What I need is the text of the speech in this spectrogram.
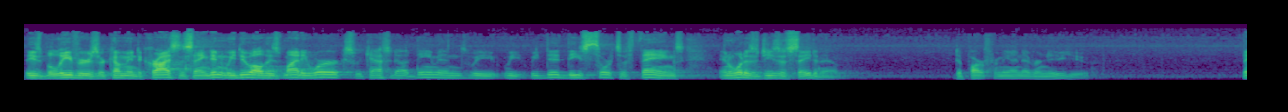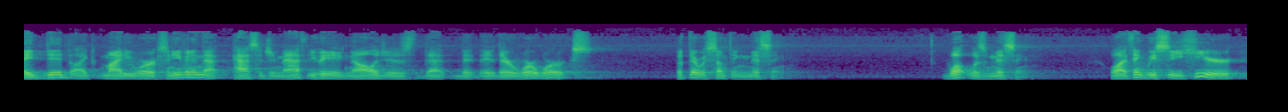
these believers are coming to Christ and saying, Didn't we do all these mighty works? We casted out demons. We, we, we did these sorts of things. And what does Jesus say to them? Depart from me, I never knew you. They did like mighty works. And even in that passage in Matthew, he acknowledges that, that they, there were works, but there was something missing. What was missing? Well, I think we see here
